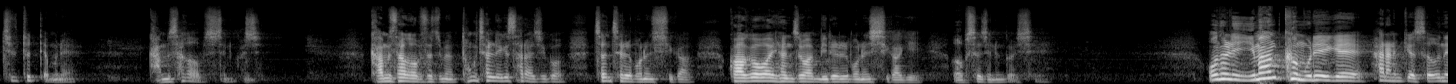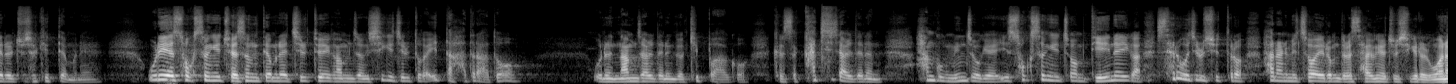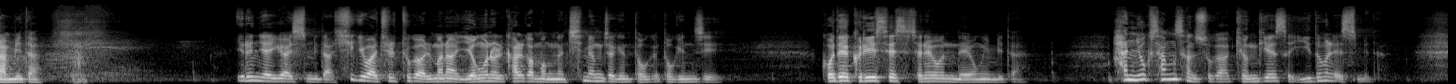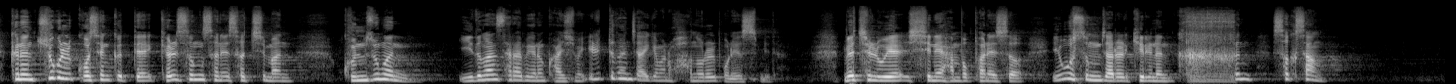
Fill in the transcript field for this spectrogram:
질투 때문에 감사가 없어지는 것이. 감사가 없어지면 통찰력이 사라지고 전체를 보는 시각, 과거와 현재와 미래를 보는 시각이 없어지는 것이. 오늘 이만큼 우리에게 하나님께서 은혜를 주셨기 때문에 우리의 속성이 죄성 때문에 질투의 감정, 시기 질투가 있다 하더라도 우리는 남 잘 되는 거 기뻐하고 그래서 같이 잘 되는 한국 민족의 이 속성이 좀 DNA가 새로워질 수 있도록 하나님이 저와 여러분들을 사용해 주시기를 원합니다. 이런 얘기가 있습니다. 시기와 질투가 얼마나 영혼을 갉아먹는 치명적인 독, 인지 고대 그리스에서 전해온 내용입니다. 한 육상 선수가 경기에서 2등을 했습니다. 그는 죽을 고생 끝에 결승선에 섰지만 군중은 2등한 사람에게는 관심이 1등한 자에게만 환호를 보냈습니다. 며칠 후에 시내 한복판에서 이 우승자를 기리는 큰 석상,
